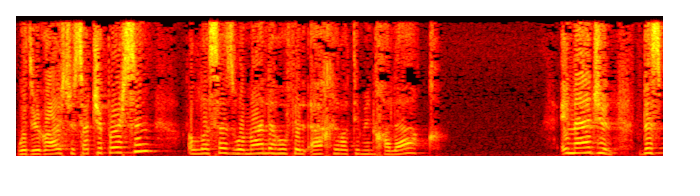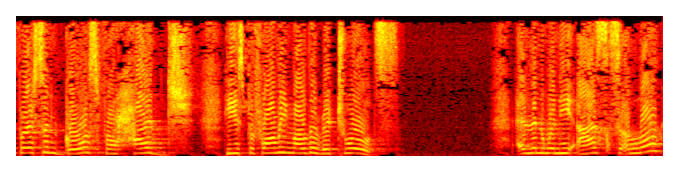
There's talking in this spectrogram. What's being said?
With regards to such a person, Allah says, وَمَا لَهُ فِي الْآخِرَةِ مِنْ خَلَاقٍ Imagine, this person goes for Hajj. He's performing all the rituals. And then when he asks Allah,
